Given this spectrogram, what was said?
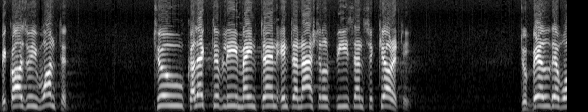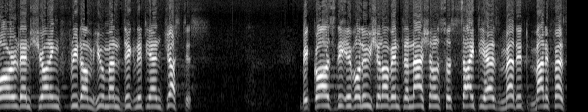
Because we wanted to collectively maintain international peace and security, to build a world ensuring freedom, human dignity, and justice. Because the evolution of international society has made it manifest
